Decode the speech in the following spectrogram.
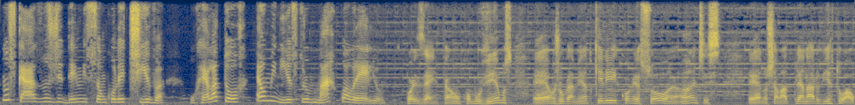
nos casos de demissão coletiva. O relator é o ministro Marco Aurélio. Pois é, então, como vimos, é um julgamento que ele começou antes é, no chamado plenário virtual.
